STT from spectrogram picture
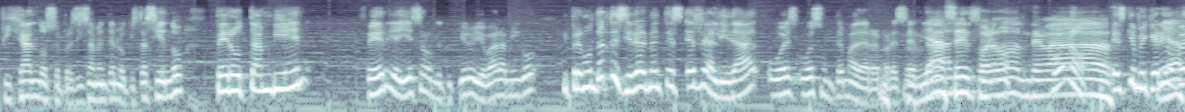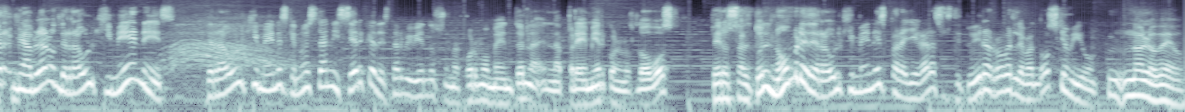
fijándose precisamente en lo que está haciendo, pero también Fer, y ahí es a donde te quiero llevar, amigo, y preguntarte si realmente es, realidad o es, o es un tema de representación. Ya sé por dónde va. Bueno, es que me quería ver, me hablaron de Raúl Jiménez, de Raúl Jiménez que no está ni cerca de estar viviendo su mejor momento en la, en la Premier con los Lobos, pero saltó el nombre de Raúl Jiménez para llegar a sustituir a Robert Lewandowski, amigo. No lo veo.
